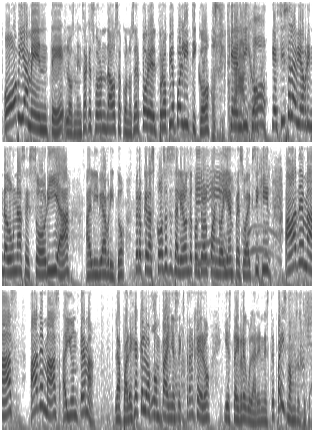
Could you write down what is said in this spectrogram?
Obviamente, los mensajes fueron dados a conocer por el propio político, quien dijo que sí se le había brindado una asesoría a Brito, pero que las cosas se salieron de control cuando ella empezó a exigir. Además, además, hay un tema. La pareja que lo acompaña es extranjero y está irregular en este país. Vamos a escuchar.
